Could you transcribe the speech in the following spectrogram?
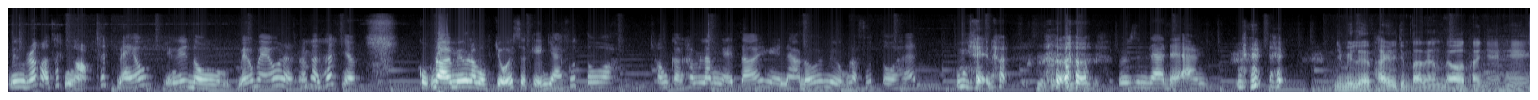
Miu rất là thích ngọt, thích béo, những cái đồ béo béo là rất là thích nha. Cuộc đời Miu là một chuỗi sự kiện dài food tour. Không cần 25 ngày tới, ngày nào đối với Miu cũng là food tour hết. Vậy đó. Miu sinh ra để ăn. Như Mille thấy là chúng ta đang ở tại nhà hàng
